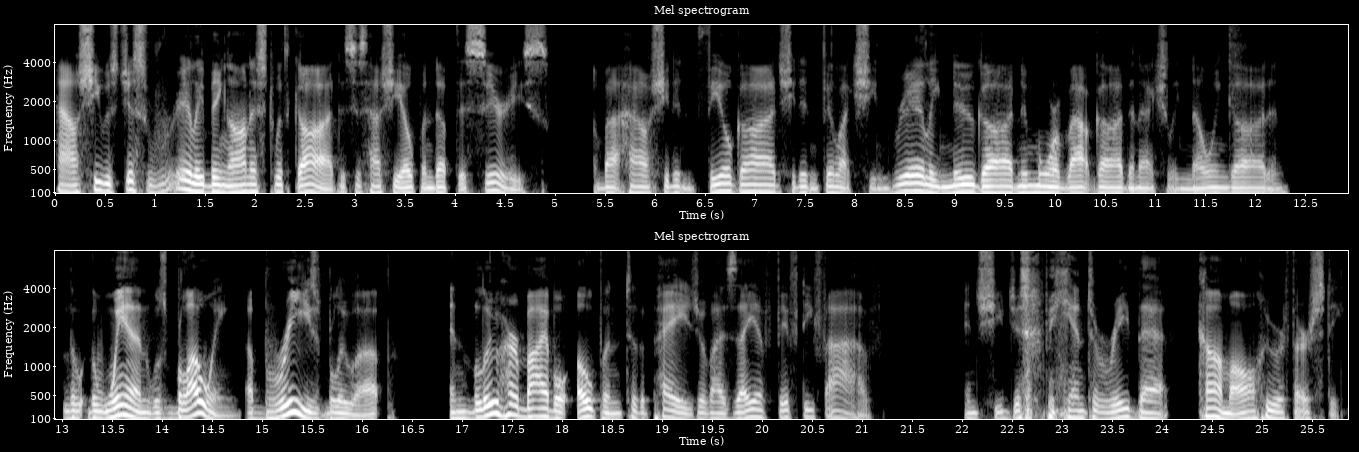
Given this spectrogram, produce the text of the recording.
how she was just really being honest with God. This is how she opened up this series about how she didn't feel God. She didn't feel like she really knew God, knew more about God than actually knowing God. And the, the wind was blowing, a breeze blew up and blew her Bible open to the page of Isaiah 55. And she just began to read that Come, all who are thirsty.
